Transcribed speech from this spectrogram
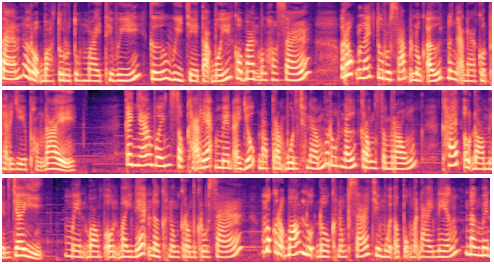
សាន្តរបស់ទូរទស្សន៍ My TV គឺ VJ តាបុយក៏បានបង្ហោះសារ រកលេខទូរស័ព្ទលោកឪនិងអនាគតភរិយាផងដែរកញ្ញាវិញសុខរៈមានអាយុ19ឆ្នាំរស់នៅក្រុងសំរោងខេត្តឧត្តរមានជ័យមានបងប្អូន3នាក់នៅក្នុងក្រុមគ្រួសារមុខរបរលក់ដូរក្នុងផ្សារជាមួយឪពុកម្ដាយនាង និងមាន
